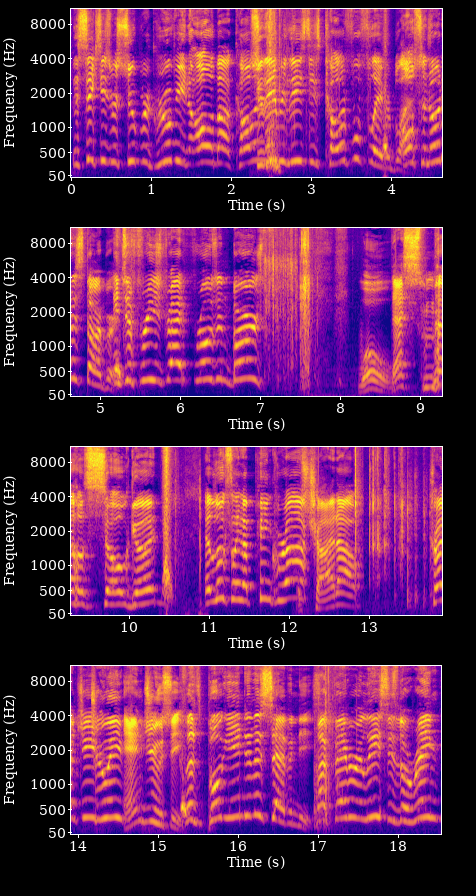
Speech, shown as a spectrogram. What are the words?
The 60s were super groovy and all about color, so they released these colorful flavor blasts, also known as Starburst, into freeze-dried frozen burst. Whoa, that smells so good. It looks like a pink rock. Let's try it out. Crunchy, chewy, and juicy. Let's boogie into the 70s. My favorite release is the ring.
